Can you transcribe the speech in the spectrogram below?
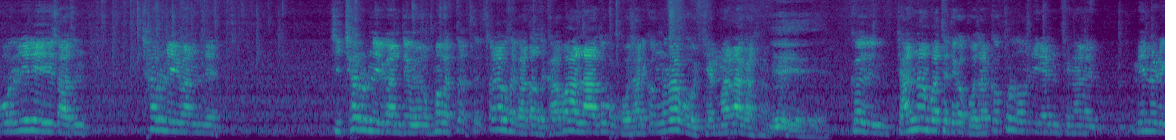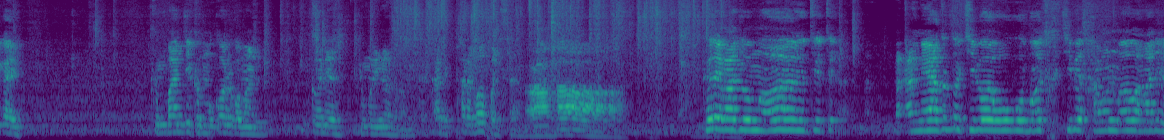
오를 일이 나서 차로 내려가는데 지차로 내려가는데 엄마가 따, 따- 따라서 가다서 가방을 놔두고 고사리 꺾느라고 정말 나가서 예 예 예. 그 장난밭에 내가 고사리 거꾸로 돌리는 순간에 며느리가 금반지 금목걸이고만 꺼내서 주머니 넣어놓으니까 가서 팔아먹어버렸어 아하. 그래가지고 뭐 저, 저, 막내 아들도 집에 오고 뭐 집에 사면 뭐 와가지고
